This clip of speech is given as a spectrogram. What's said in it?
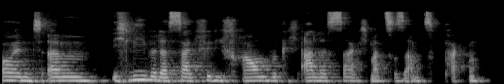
Und ähm, ich liebe das halt für die Frauen wirklich alles, sage ich mal, zusammenzupacken.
